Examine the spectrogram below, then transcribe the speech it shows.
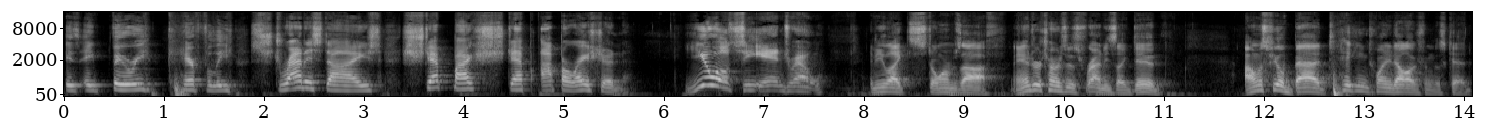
is a very carefully strategized, step by step operation. You will see, Andrew. And he like storms off. Andrew turns to his friend. He's like, dude, I almost feel bad taking $20 from this kid.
